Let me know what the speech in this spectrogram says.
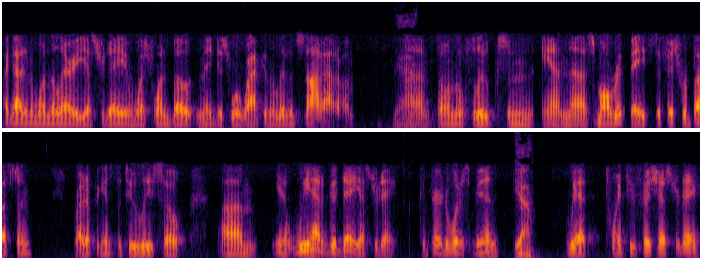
I got into one little area yesterday and watched one boat, and they just were whacking the living snot out of them, Yeah. um, throwing little flukes and and uh, small rip baits. The fish were busting right up against the tules. So, um, you know, we had a good day yesterday compared to what it's been. yeah. We had 22 fish yesterday,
